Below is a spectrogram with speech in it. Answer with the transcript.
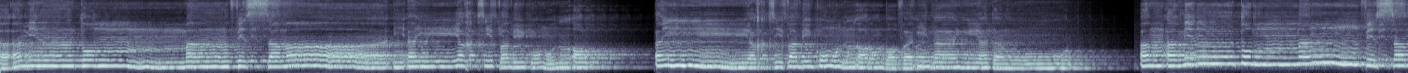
أأمنتم من في السماء أن يخسف بكم الأرض. أن يخسف بكم الأرض فإذا هي تمور. أم أمنتم من في السماء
